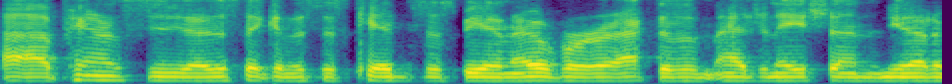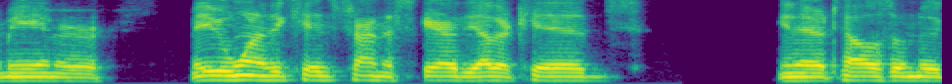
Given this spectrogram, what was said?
Uh, parents, you know, just thinking it's just kids just being overactive imagination, you know what I mean? Or maybe one of the kids trying to scare the other kids you know, tells them to,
